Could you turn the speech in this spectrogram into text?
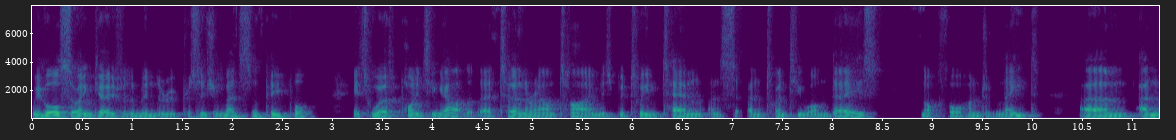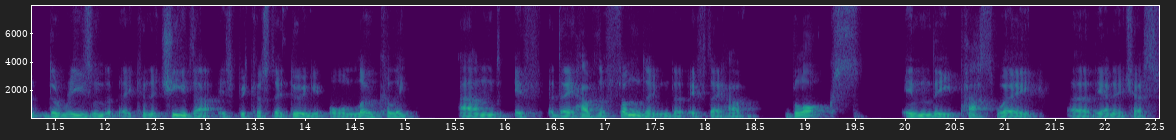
We've also engaged with the Minderoo precision medicine people. It's worth pointing out that their turnaround time is between 10 and, and 21 days, not 408. Um, and the reason that they can achieve that is because they're doing it all locally. And if they have the funding, that if they have blocks in the pathway, uh, the NHS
